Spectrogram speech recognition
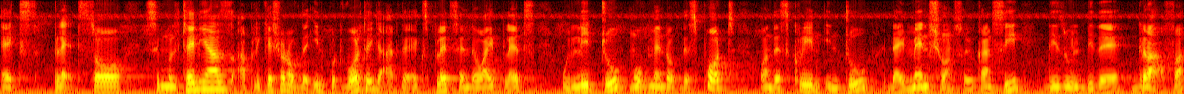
X plate. So simultaneous application of the input voltage at the X plates and the Y plates will lead to movement of the spot on the screen in two dimensions. So you can see this will be the graph. Uh,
